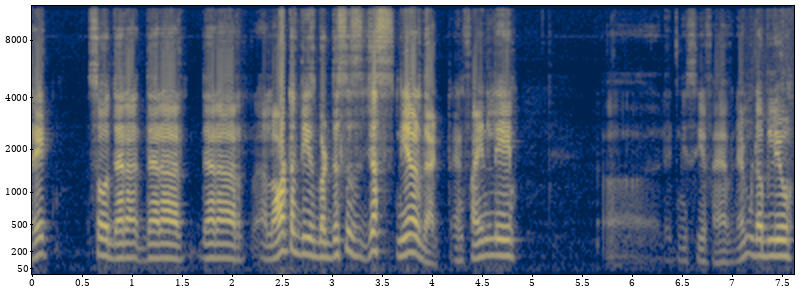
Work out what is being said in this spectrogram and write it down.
right. So there are there are there are a lot of these but this is just near that. And finally me see if I have an MW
